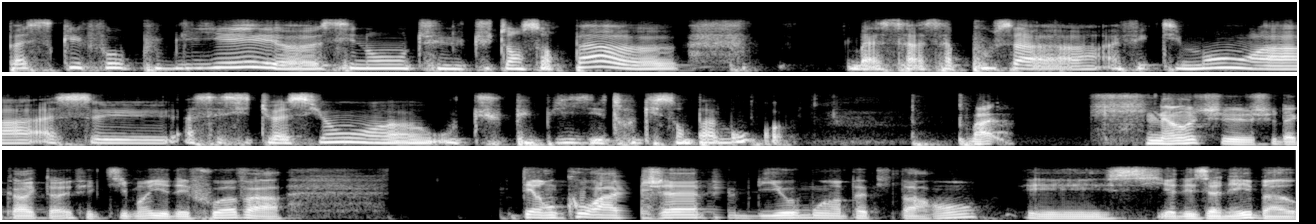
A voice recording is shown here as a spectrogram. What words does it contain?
parce qu'il faut publier, sinon tu t'en sors pas. bah, ça, ça pousse effectivement à, ces, à ces situations où tu publies des trucs qui sont pas bons, quoi. Non, je, je suis d'accord avec toi. Effectivement, il y a des fois, tu es encouragé à publier au moins un papier par an. Et s'il y a des années, bah,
